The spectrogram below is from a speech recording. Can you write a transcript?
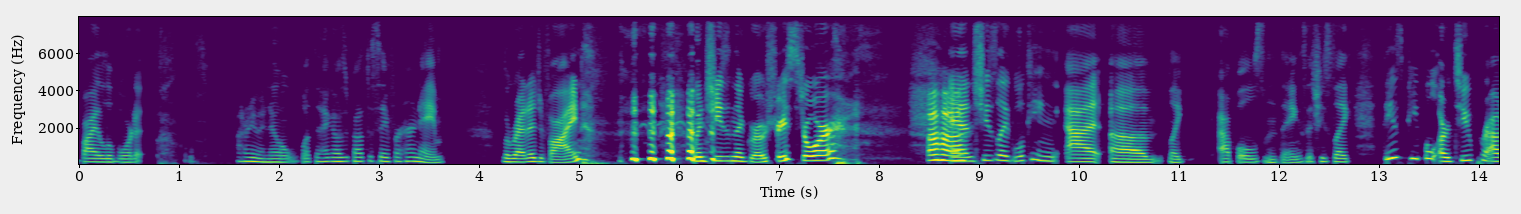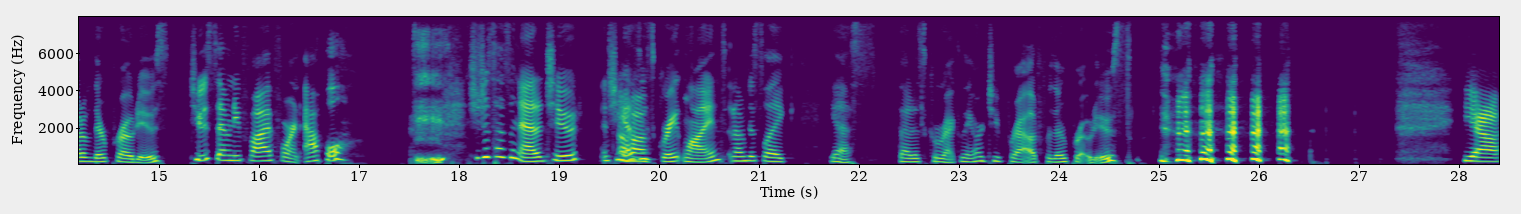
by Lavorta. I don't even know what the heck I was about to say for her name. Loretta Devine when she's in the grocery store Uh-huh. and she's like looking at um like apples and things and she's like these people are too proud of their produce 275 for an apple she just has an attitude and she Uh-huh. has these great lines and i'm just like yes That is correct. They are too proud for their produce. yeah,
